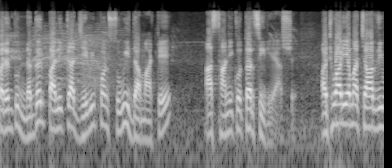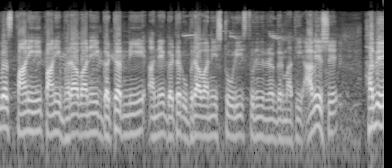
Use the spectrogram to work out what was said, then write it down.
પરંતુ નગરપાલિકા જેવી પણ સુવિધા માટે આ સ્થાનિકો તરસી રહ્યા છે. અઠવાડિયામાં ચાર દિવસ પાણી પાણી ભરાવાની ગટરની અને ગટર ઉભરાવાની સ્ટોરી સુરેન્દ્રનગરમાંથી આવે છે. હવે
